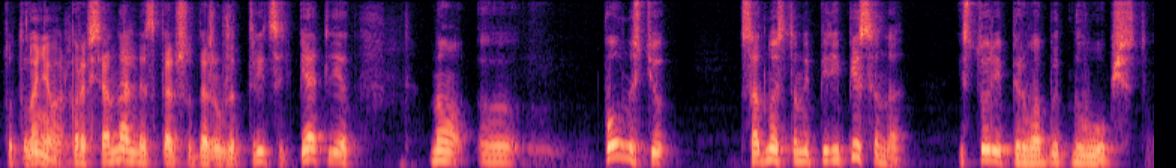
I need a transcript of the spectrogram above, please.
кто-то ну, профессиональный да. скажет, что даже уже 35 лет, но э, полностью, с одной стороны, переписана история первобытного общества.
